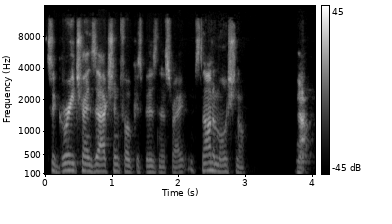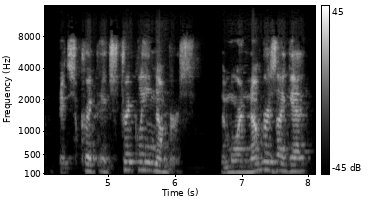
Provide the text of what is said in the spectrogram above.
It's a great transaction focused business, right? It's not emotional. No, it's, strict, it's strictly numbers. The more numbers I get,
